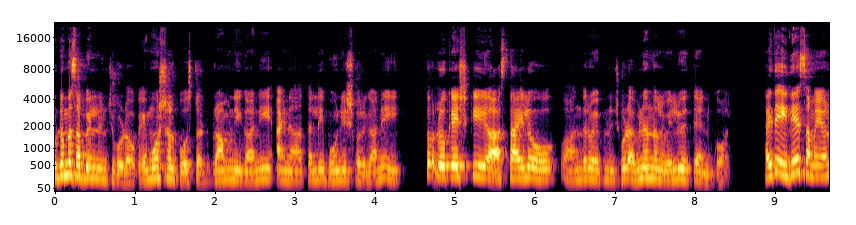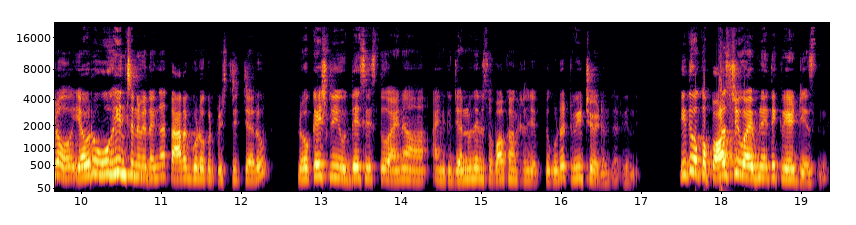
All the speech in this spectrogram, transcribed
కుటుంబ సభ్యుల నుంచి కూడా ఒక ఎమోషనల్ పోస్టర్ బ్రాహ్మణి కానీ ఆయన తల్లి భువనేశ్వర్ కానీ సో లోకేష్కి ఆ స్థాయిలో అందరి వైపు నుంచి కూడా అభినందనలు వెల్లువెత్తాయి అనుకోవాలి. అయితే ఇదే సమయంలో ఎవరు ఊహించిన విధంగా తారక్ కూడా ఒక ట్విస్ట్ ఇచ్చారు. లోకేష్ని ఉద్దేశిస్తూ ఆయన ఆయనకు జన్మదిన శుభాకాంక్షలు చెప్తూ కూడా ట్వీట్ చేయడం జరిగింది. ఇది ఒక పాజిటివ్ వైబ్ని అయితే క్రియేట్ చేసింది.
